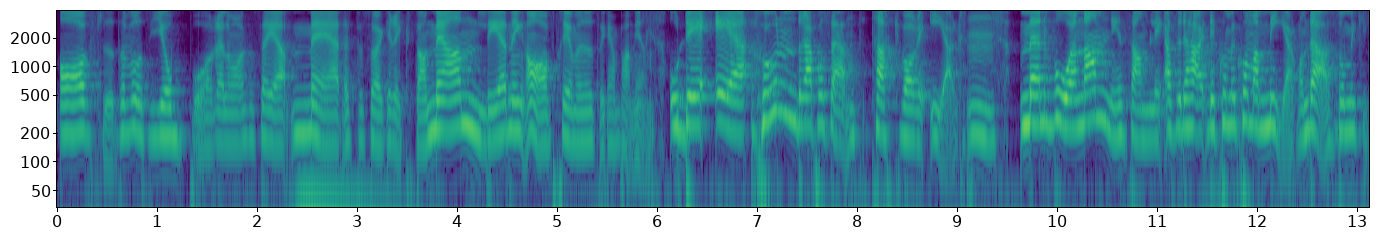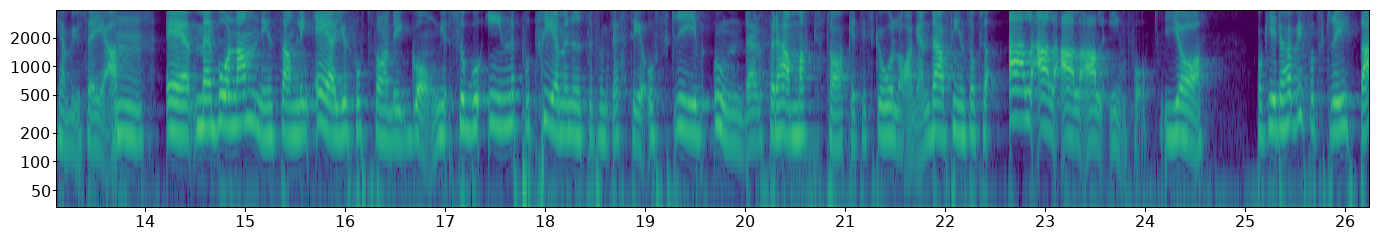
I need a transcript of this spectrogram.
avsluta vårt jobbår eller vad man ska säga med ett besök i riksdagen med anledning av tre minuter-kampanjen. Och det är 100% tack vare er. Men vår namninsamling, alltså det, här, det kommer komma mer om det här, så mycket kan vi ju säga. Eh, men vår namninsamling är ju fortfarande igång. Så gå in på 3minuter.se och skriv under för det här maxtaket i skollagen. Där finns också all, all, all, all info. Ja, Okej, då har vi fått skryta.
